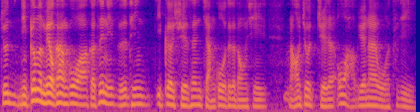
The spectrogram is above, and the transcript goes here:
就你根本没有看过啊，可是你只是听一个学生讲过这个东西，然后就觉得哇，原来我自己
